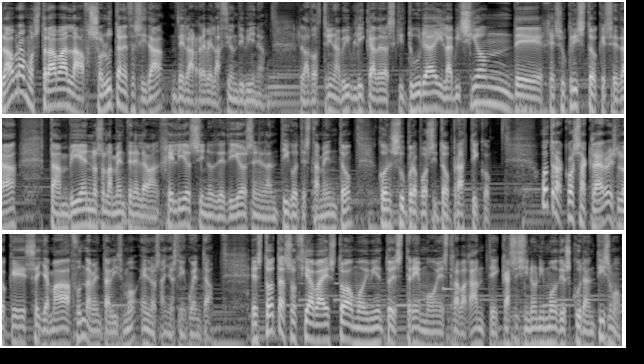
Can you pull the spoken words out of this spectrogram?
La obra mostraba la absoluta necesidad de la revelación divina, la doctrina bíblica de la escritura y la visión de Jesucristo que se da también no solamente en el Evangelio, sino de Dios en el Antiguo Testamento, con su propósito práctico. Otra cosa, claro, es lo que se llamaba fundamentalismo en los años 50. Stott asociaba esto a un movimiento extremo, extravagante, casi sinónimo de oscurantismo.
